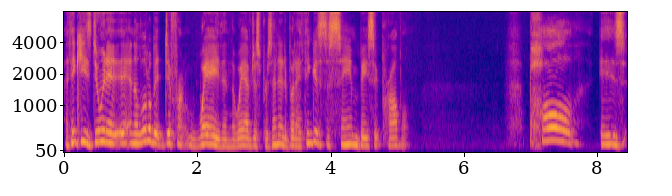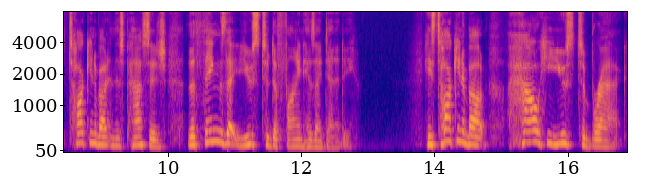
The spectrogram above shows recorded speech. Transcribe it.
I think he's doing it in a little bit different way than the way I've just presented it, but I think it's the same basic problem. Paul is talking about in this passage the things that used to define his identity. He's talking about how he used to brag.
